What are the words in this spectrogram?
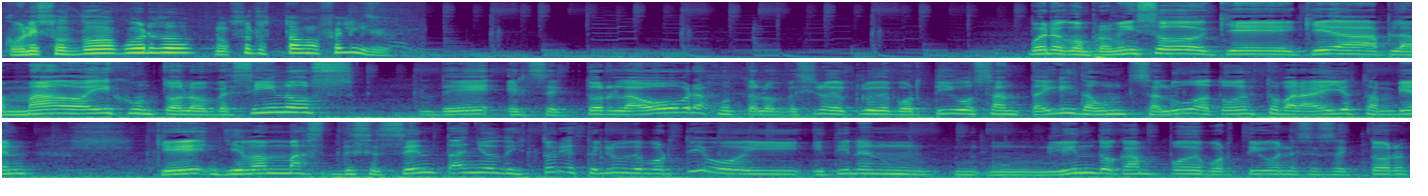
con esos dos acuerdos, nosotros estamos felices. Bueno, compromiso que queda plasmado ahí junto a los vecinos del sector La Obra, junto a los vecinos del Club Deportivo Santa Hilda. Un saludo a todo esto para ellos también que llevan más de 60 años de historia este club deportivo y, tienen un, lindo campo deportivo en ese sector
